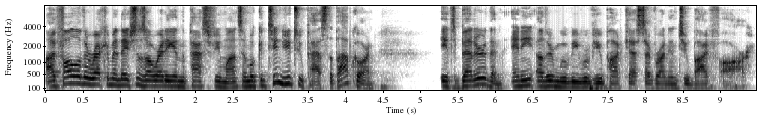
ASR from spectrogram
I follow the recommendations already in the past few months and will continue to pass the popcorn. It's better than any other movie review podcast I've run into by far.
